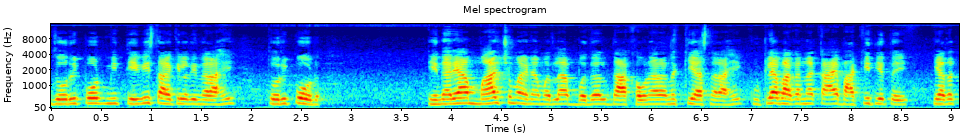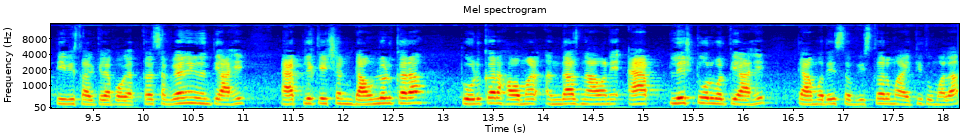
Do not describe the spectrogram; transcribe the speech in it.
जो रिपोर्ट मी तेवीस तारखेला देणार आहे तो रिपोर्ट येणाऱ्या मार्च महिन्यामधला बदल दाखवणारा नक्की असणार आहे. कुठल्या भागांना काय भाकीत येते हे आता तेवीस तारखेला पाहूयात. तर सगळ्यांनी विनंती आहे ऍप्लिकेशन डाउनलोड करा. तोडकर हवामान अंदाज नावाने ऍप प्ले स्टोअरवरती आहे. त्यामध्ये सविस्तर माहिती तुम्हाला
